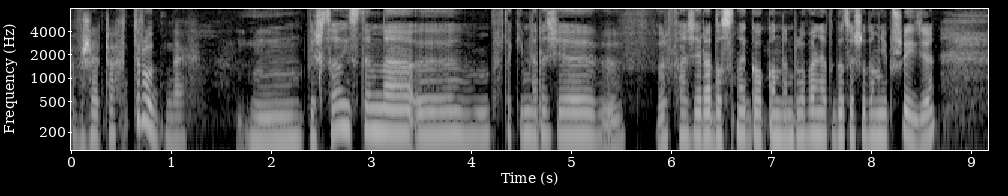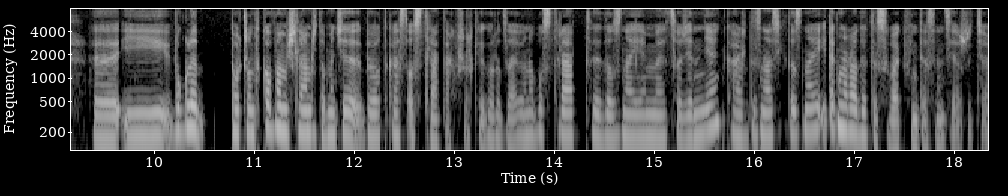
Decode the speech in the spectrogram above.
w rzeczach trudnych? Mm, wiesz co, jestem na, y, w takim na razie w fazie radosnego kontemplowania tego, co jeszcze do mnie przyjdzie. Y, I w ogóle początkowo myślałam, że to będzie podcast o stratach wszelkiego rodzaju, no bo straty doznajemy codziennie, każdy z nas ich doznaje i tak naprawdę to jest chyba kwintesencja życia.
